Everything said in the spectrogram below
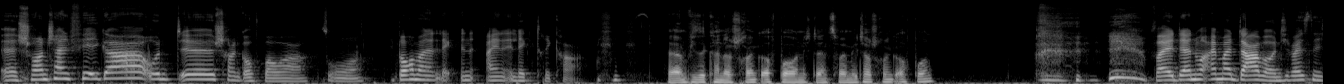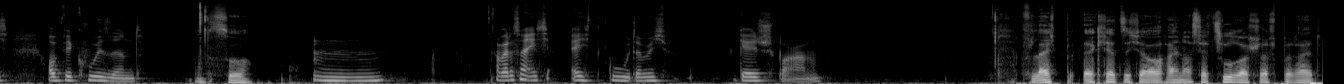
äh, Schornsteinfeger und äh, Schrankaufbauer. So. Ich brauche mal einen Elektriker. Ja, und wieso kann der Schrankaufbauer nicht deinen 2-Meter-Schrank aufbauen? Weil der nur einmal da war und ich weiß nicht, ob wir cool sind. Ach so. Mm. Aber das war eigentlich echt gut. Da will ich Geld sparen. Vielleicht erklärt sich ja auch einer aus der Zuhörerschaft bereit,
